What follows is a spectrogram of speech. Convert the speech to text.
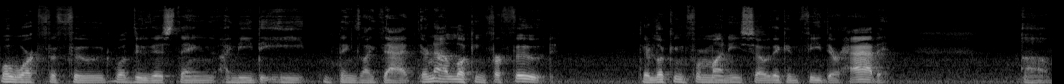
we'll work for food, we'll do this thing, I need to eat, and things like that. They're not looking for food. They're looking for money so they can feed their habit. Um,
